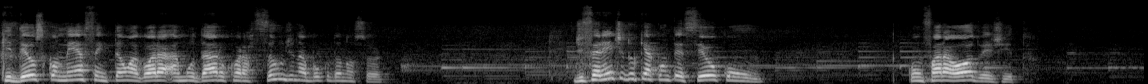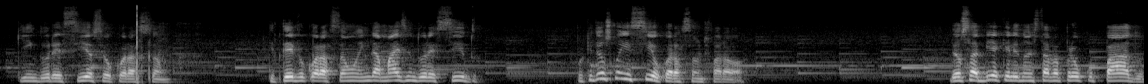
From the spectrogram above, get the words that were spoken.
que Deus começa então agora a mudar o coração de Nabucodonosor. Diferente do que aconteceu com, com o faraó do Egito, que endurecia seu coração, que teve o coração ainda mais endurecido, porque Deus conhecia o coração de Faraó. Deus sabia que ele não estava preocupado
